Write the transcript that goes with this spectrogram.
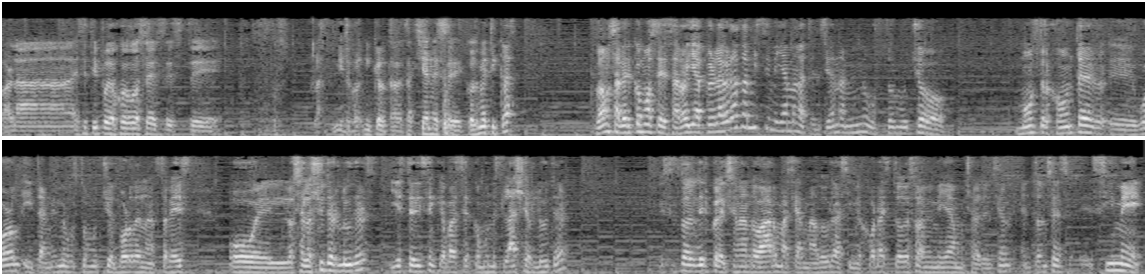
para ese tipo de juegos es este pues las micro- microtransacciones eh, cosméticas vamos a ver cómo se desarrolla pero la verdad a mí sí me llama la atención a mí me gustó mucho Monster Hunter eh, World y también me gustó mucho el Borderlands 3 o el, o sea, los shooter looters y este dicen que va a ser como un slasher looter. Es esto de ir coleccionando armas y armaduras y mejoras y todo eso a mí me llama mucho la atención. Entonces, eh, sí me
